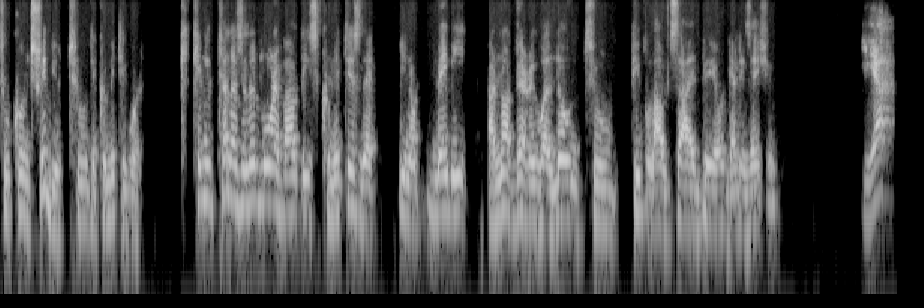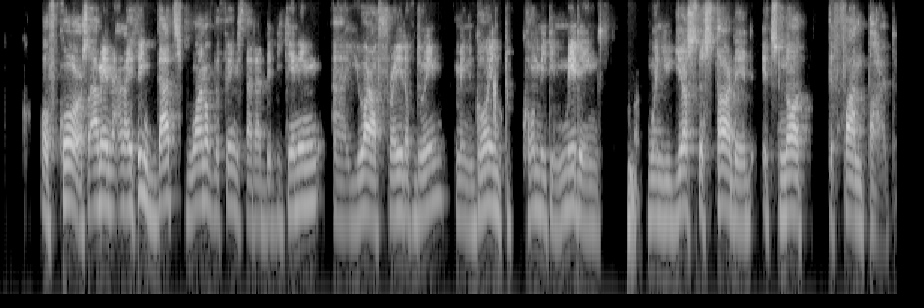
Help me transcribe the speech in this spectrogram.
to contribute to the committee work. Can you tell us a little more about these committees that, you know, maybe are not very well known to people outside the organization. Yeah, of course. I mean, and I think that's one of the things that at the beginning uh, you are afraid of doing. I mean, going to committee meetings when you just started, it's not the fun part.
